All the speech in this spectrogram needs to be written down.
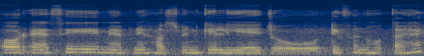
और ऐसे मैं अपने हस्बैंड के लिए जो टिफ़िन होता है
